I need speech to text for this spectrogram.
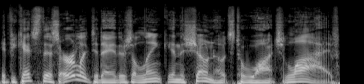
If you catch this early today, there's a link in the show notes to watch live.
